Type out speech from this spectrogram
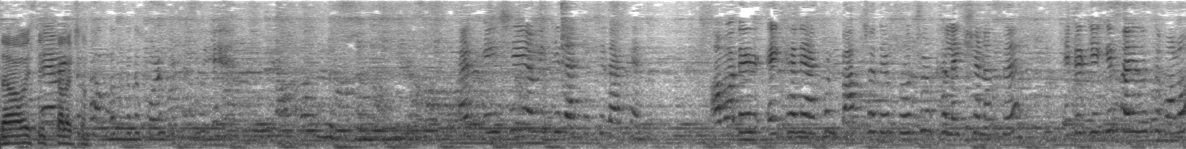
দেওয়া হয়েছে হ্যাঁ, কালেকশন আমাদের এখানে এখন বাচ্চাদের প্রচুর কালেকশন আছে। এটা কি কি সাইজ আছে বলো?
